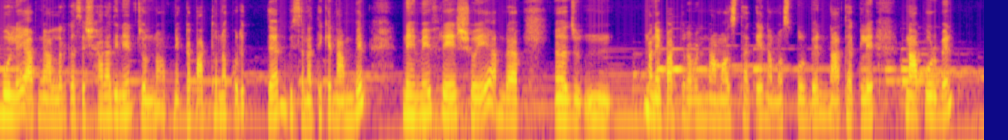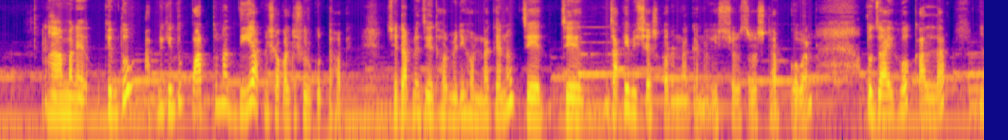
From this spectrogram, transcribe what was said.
বলে আপনি আল্লাহর কাছে সারা দিনের জন্য আপনি একটা প্রার্থনা করে দেন, বিছানা থেকে নামবেন, নেমে ফ্রেশ হয়ে আমরা মানে প্রার্থনা মানে নামাজ থাকে, নামাজ পড়বেন, না থাকলে না পড়বেন। মানে কিন্তু আপনি কিন্তু প্রার্থনা দিয়ে আপনি সকালটা শুরু করতে হবে। সেটা আপনি যে ধর্মেরই হন না কেন, যে যে যাকে বিশ্বাস করেন না কেন, ঈশ্বর, স্রষ্টা, ভগবান। তো যাই হোক, আল্লাহ,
